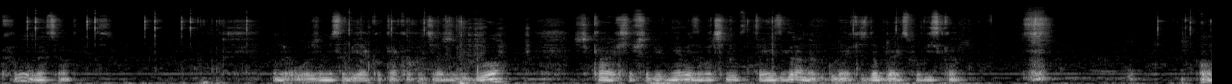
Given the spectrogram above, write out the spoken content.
kurde, co to jest? Dobra, ułożymy sobie jako tako chociaż, żeby było. Jeszcze kawałek się przebiegniemy, zobaczymy, tutaj jest grane w ogóle, jakieś dobre ekspowiska. O.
